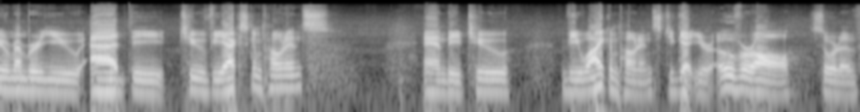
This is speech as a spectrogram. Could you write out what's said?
you remember you add the two Vx components and the two Vy components to get your overall sort of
